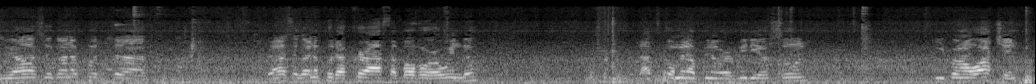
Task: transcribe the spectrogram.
guys, we're also gonna put uh, we're also gonna put a cross above our window. That's coming up in our video soon. Keep on watching.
